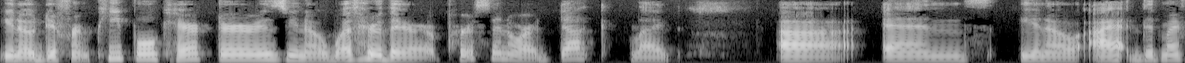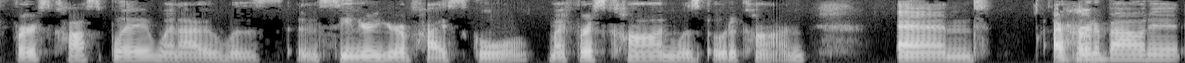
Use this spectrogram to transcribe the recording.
you know, different people, characters, you know, whether they're a person or a duck. Like uh and you know, I did my first cosplay when I was in senior year of high school. My first con was Otakon and I heard Okay. about it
